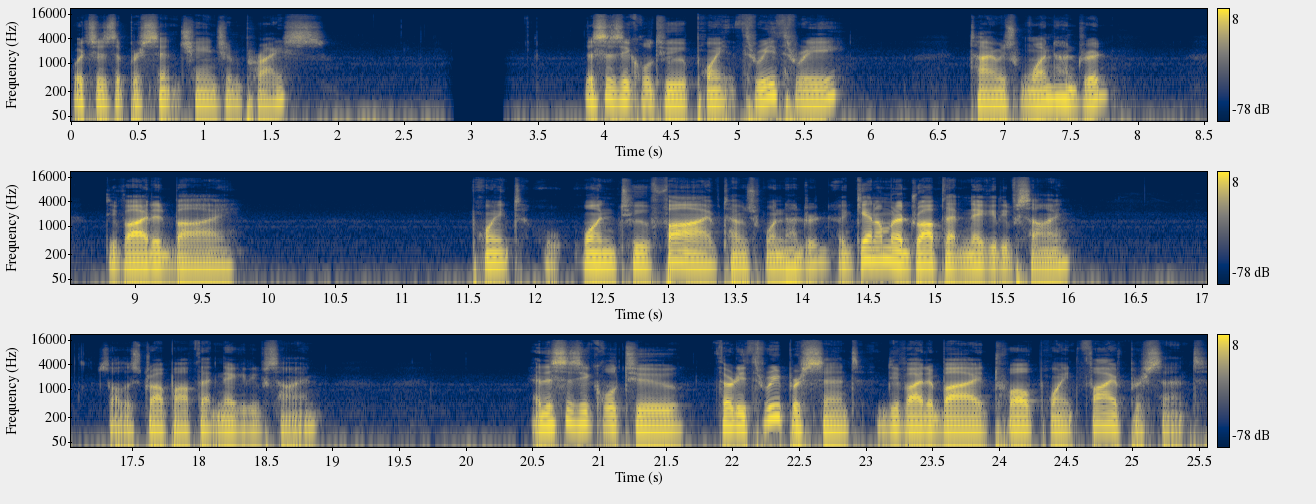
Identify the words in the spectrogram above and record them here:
which is the percent change in price. This is equal to 0.33 times 100 divided by 0.125 times 100. Again, I'm going to drop that negative sign. So I'll just drop off that negative sign. And this is equal to 33% divided by 12.5%.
